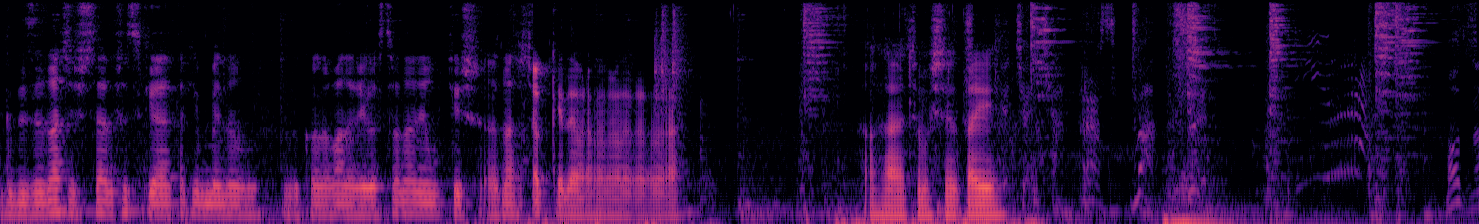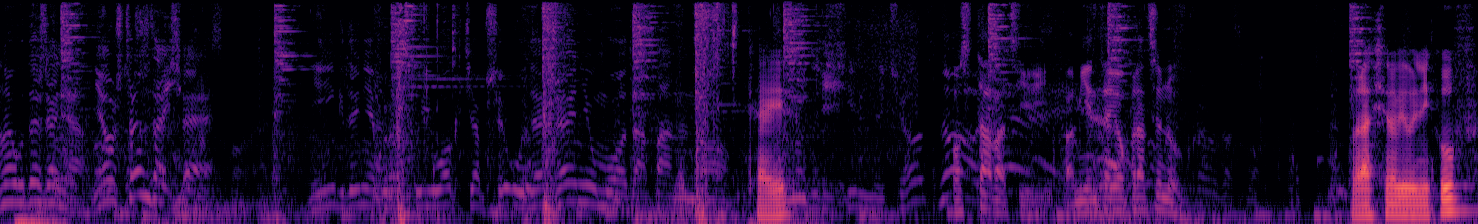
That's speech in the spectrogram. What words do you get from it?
Gdy zaznaczysz cel, wszystkie ataki będą wykonywane w jego stronę, nie musisz oznaczyć. Okej, dobra, dobra, dobra, dobra. Okej, czy muszę tutaj. Cięcia. Raz, dwa, trzy. Mocne uderzenia, nie oszczędzaj się! Nigdy nie blokuj łokcia przy uderzeniu, młoda panno. Okej. Postawa Ciri. Pamiętaj o pracy nóg. Dobra, jak się robi uników?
